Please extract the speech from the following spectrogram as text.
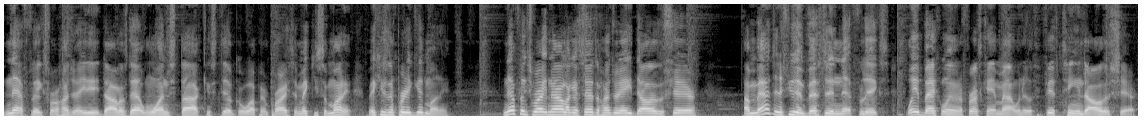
Netflix for $188, that one stock can still go up in price and make you some money. Make you some pretty good money. Netflix right now, like I said, is $108 a share. Imagine if you invested in Netflix way back when it first came out when it was $15 a share.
